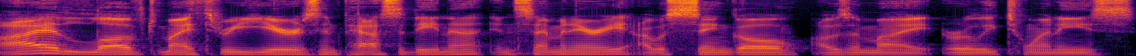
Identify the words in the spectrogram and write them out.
I loved my 3 years in Pasadena in seminary. I was single. I was in my early 20s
